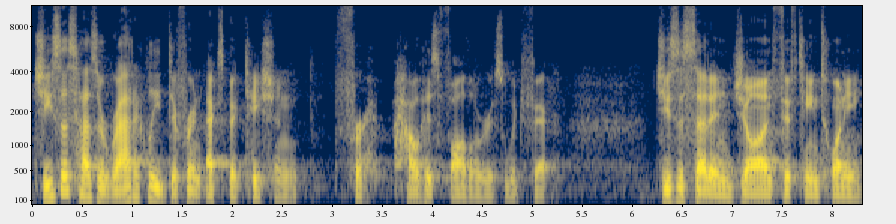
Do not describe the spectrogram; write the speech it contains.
Jesus has a radically different expectation for how his followers would fare. Jesus said in John 15 20,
